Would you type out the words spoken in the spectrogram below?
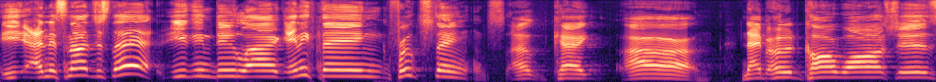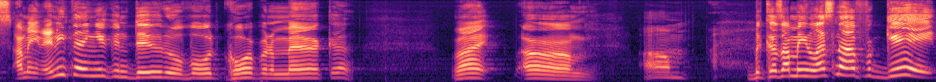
y- and it's not just that. You can do like anything, fruit stands. Okay. Uh, neighborhood car washes. I mean, anything you can do to avoid corporate America. Right? Um, Um, because I mean, let's not forget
